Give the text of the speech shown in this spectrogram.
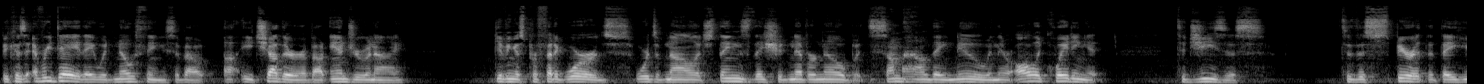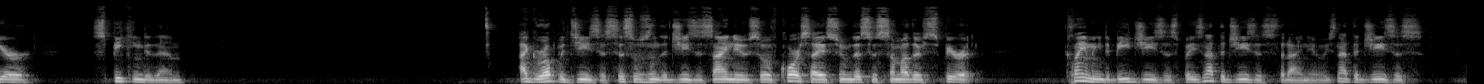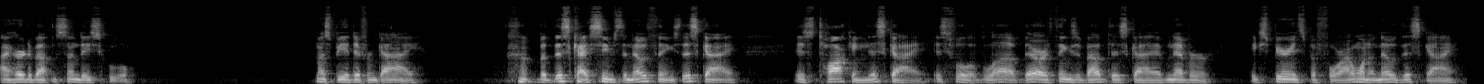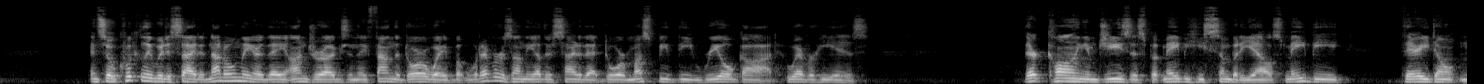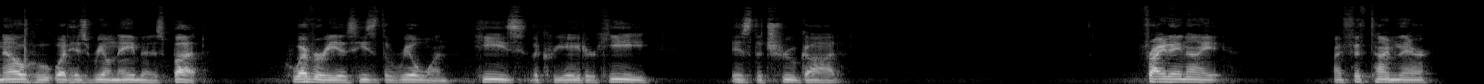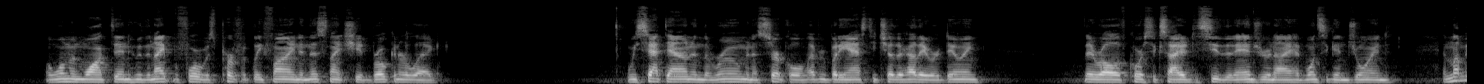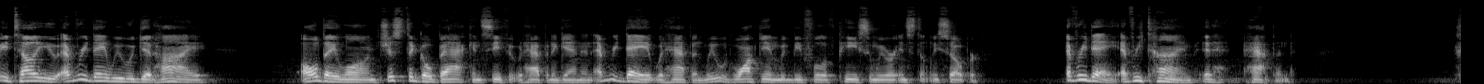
Because every day they would know things about uh, each other, about Andrew and I, giving us prophetic words, words of knowledge, things they should never know, but somehow they knew, and they're all equating it to Jesus to the spirit that they hear speaking to them. I grew up with Jesus. This wasn't the Jesus I knew, so of course I assumed this is some other spirit claiming to be Jesus, but he's not the Jesus that I knew. He's not the Jesus I heard about in Sunday school. Must be a different guy. but this guy seems to know things. This guy is talking. This guy is full of love. There are things about this guy I've never experienced before. I want to know this guy. And so quickly we decided not only are they on drugs and they found the doorway, but whatever is on the other side of that door must be the real God, whoever he is. They're calling him Jesus, but maybe he's somebody else. Maybe they don't know who what his real name is, but whoever he is, he's the real one. He's the creator. He is the true God. Friday night, my fifth time there, a woman walked in who the night before was perfectly fine, and this night she had broken her leg. We sat down in the room in a circle. Everybody asked each other how they were doing. They were all, of course, excited to see that Andrew and I had once again joined. And let me tell you, every day we would get high all day long just to go back and see if it would happen again. And every day it would happen. We would walk in, we'd be full of peace, and we were instantly sober. Every day, every time it happened.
